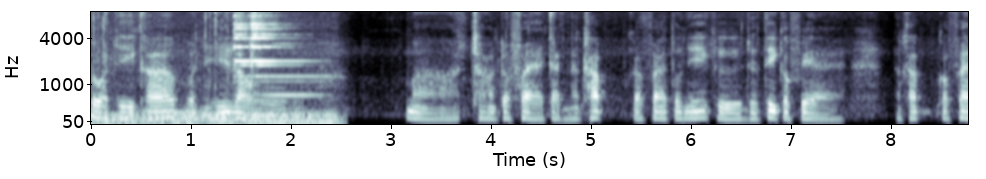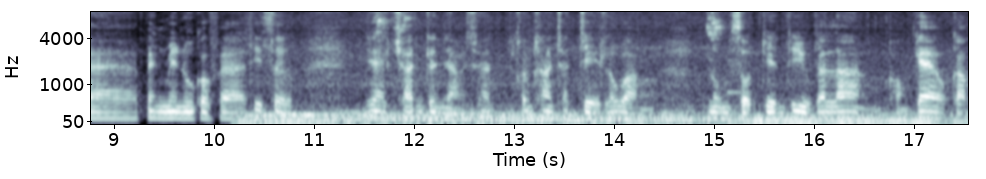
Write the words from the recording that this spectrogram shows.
สวัสดีครับ วันนี้เรามาทานกาแฟกันนะครับ กาแฟตัวนี้คือ Dirty กาแฟนะครับ กาแฟเป็นเมนูกาแฟที่เสิร์ฟแยกชั้นกันอย่างชัดค่อนข้างชัดเจนระหว่างนมสดเย็นที่อยู่ด้านล่างของแก้วกับ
